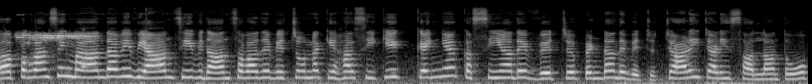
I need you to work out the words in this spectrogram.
ਭਗਵੰਤ ਸਿੰਘ ਮਾਨ ਦਾ ਵੀ ਬਿਆਨ ਸੀ ਵਿਧਾਨ ਸਭਾ ਦੇ ਵਿੱਚ। ਉਹਨਾਂ ਕਿਹਾ ਸੀ ਕਿ ਕਈਆਂ ਕੱਸੀਆਂ ਦੇ ਵਿੱਚ ਪਿੰਡਾਂ ਦੇ ਵਿੱਚ 40 40 ਸਾਲਾਂ ਤੋਂ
